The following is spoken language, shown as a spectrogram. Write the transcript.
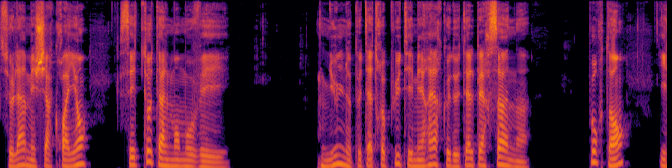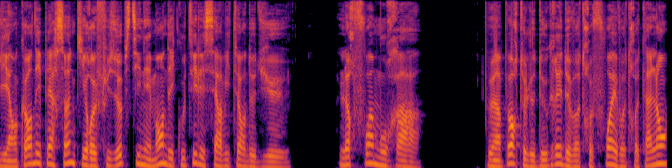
Cela, mes chers croyants, c'est totalement mauvais. Nul ne peut être plus téméraire que de telles personnes. Pourtant, il y a encore des personnes qui refusent obstinément d'écouter les serviteurs de Dieu. Leur foi mourra. Peu importe le degré de votre foi et votre talent,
